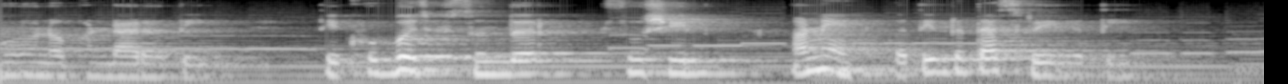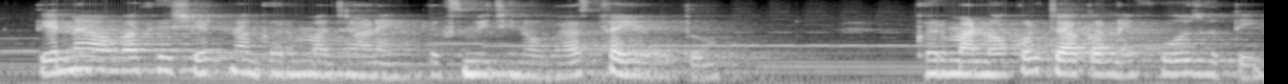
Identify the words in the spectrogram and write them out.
ગુણોનો ભંડાર હતી. તે ખૂબ જ સુંદર, સુશીલ અને પતિવ્રતા સ્ત્રી હતી. તેના અવાજથી શેઠના ઘરમાં જાણે લક્ષ્મીજીનો વાસ થયો હતો. ઘરમાં નોકર ચાકરની ફોજ હતી.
